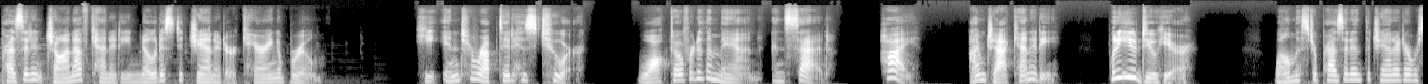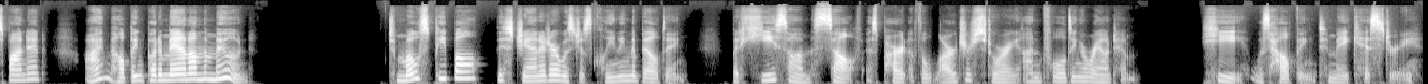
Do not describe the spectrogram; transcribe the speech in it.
President John F. Kennedy noticed a janitor carrying a broom. He interrupted his tour, walked over to the man, and said, Hi, I'm Jack Kennedy. What do you do here? Well, Mr. President, the janitor responded, I'm helping put a man on the moon. To most people, this janitor was just cleaning the building, but he saw himself as part of the larger story unfolding around him. He was helping to make history.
